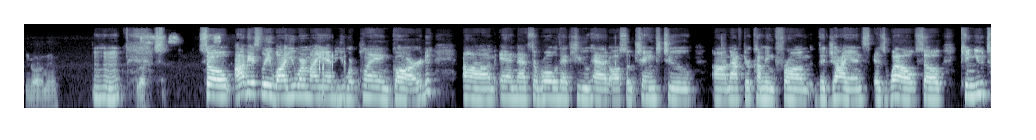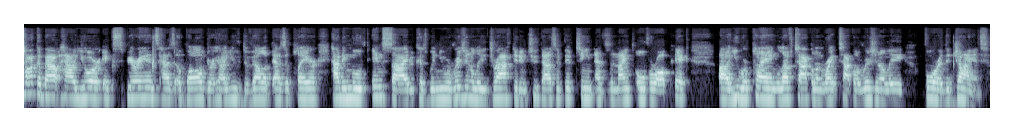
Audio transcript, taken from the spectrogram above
You know what I mean? Mm-hmm. So obviously, while you were in Miami, you were playing guard, um, and that's the role that you had also changed to um, after coming from the Giants as well. So, can you talk about how your experience has evolved or how you've developed as a player, having moved inside? Because when you were originally drafted in 2015 as the ninth overall pick, uh, you were playing left tackle and right tackle originally for the Giants.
